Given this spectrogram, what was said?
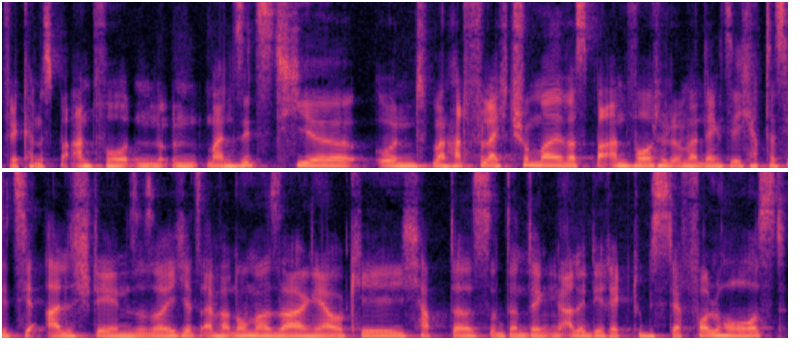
wer kann das beantworten? Und man sitzt hier und man hat vielleicht schon mal was beantwortet und man denkt sich, ich habe das jetzt hier alles stehen, so soll ich jetzt einfach nochmal sagen, ja, okay, ich habe das. Und dann denken alle direkt, du bist der Vollhorst,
